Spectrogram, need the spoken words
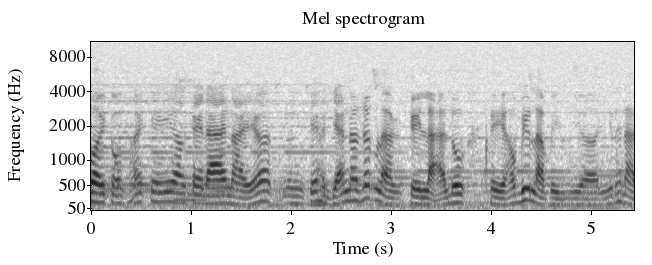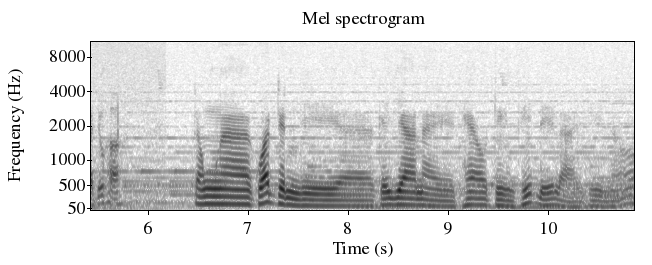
Ơi con thấy cái ờ, cây đa này á ừ, cái hình dáng nó rất là kỳ lạ luôn. Thì không biết là vì ờ, như thế nào chú hả? Trong ờ, quá trình thì cây da này theo truyền thuyết để lại thì nó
